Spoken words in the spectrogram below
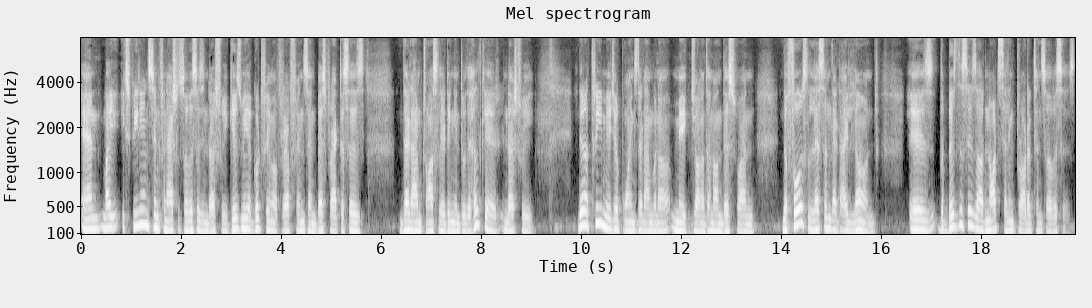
And my experience in financial services industry gives me a good frame of reference and best practices that I'm translating into the healthcare industry. There are three major points that I'm going to make, Jonathan, on this one. The first lesson that I learned is the businesses are not selling products and services,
